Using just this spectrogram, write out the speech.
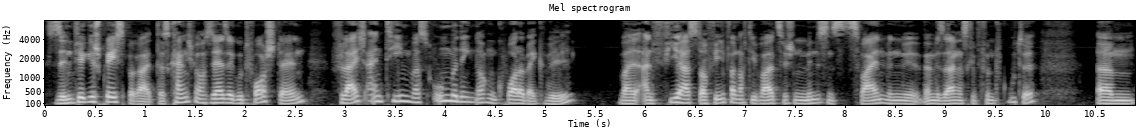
sind wir gesprächsbereit. Das kann ich mir auch sehr, sehr gut vorstellen. Vielleicht ein Team, was unbedingt noch einen Quarterback will, weil an vier hast du auf jeden Fall noch die Wahl zwischen mindestens zwei, wenn wir, wenn wir sagen, es gibt fünf gute. Ähm,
